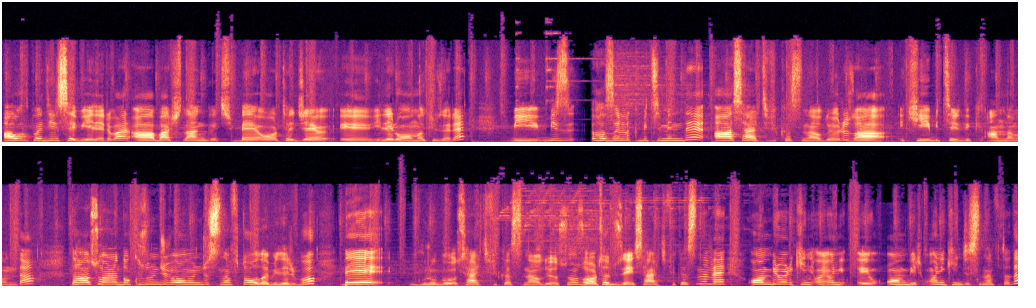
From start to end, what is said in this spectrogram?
Avrupa dil seviyeleri var. A başlangıç, B orta, C e, ileri olmak üzere. Biz hazırlık bitiminde A sertifikasını alıyoruz. A2'yi bitirdik anlamında. Daha sonra 9. ve 10. sınıfta olabilir bu. B grubu sertifikasını alıyorsunuz. Orta düzey sertifikasını ve 11 12 11 12. sınıfta da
